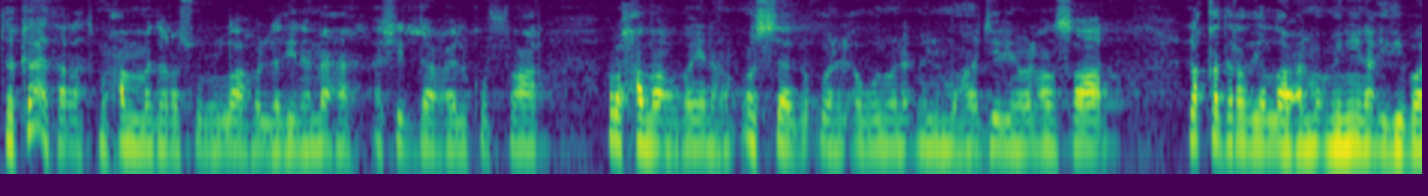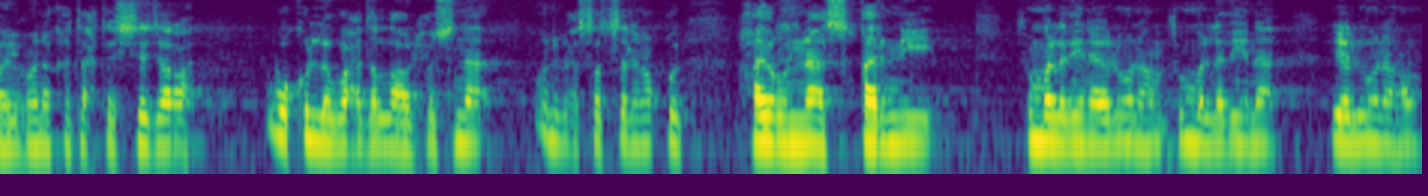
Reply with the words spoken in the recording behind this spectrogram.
تكاثرت. محمد رسول الله والذين معه أشداء على الكفار رحماء بينهم والسابقون الأولون من المهاجرين والأنصار. لقد رضي الله عن المؤمنين إذ يبايعونك تحت الشجرة وكل وعد الله الحسنى. والنبي عليه وسلم يقول خير الناس قرني ثم الذين يلونهم ثم الذين يلونهم.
